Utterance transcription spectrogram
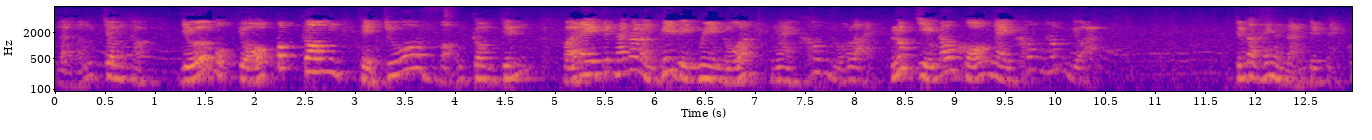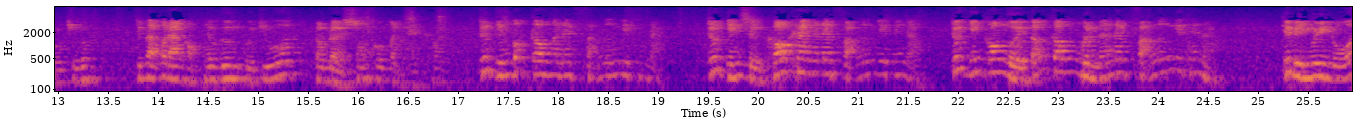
là đấng chân thật. Giữa một chỗ bất công, thì Chúa vẫn công chính và ở đây kinh thánh nói rằng khi bị nguyền rủa, ngài không rủa lại. Lúc chịu đau khổ, ngài không hăm dọa. Chúng ta thấy hình ảnh tuyệt đẹp của Chúa. Chúng ta có đang học theo gương của Chúa trong đời sống của mình hay không? Trước những bất công anh em phản ứng như thế nào? Trước những sự khó khăn anh em phản ứng như thế nào? Trước những con người tấn công mình anh em phản ứng như thế nào? Khi bị nguyền rủa,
